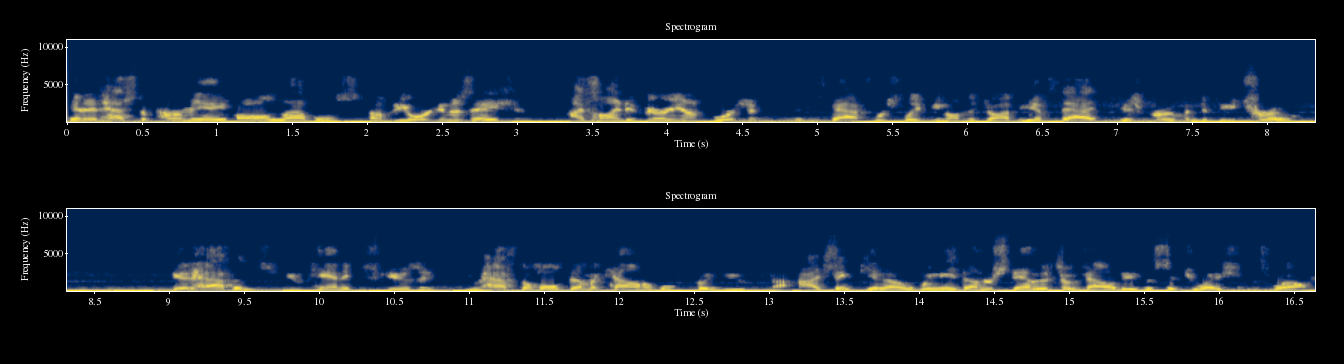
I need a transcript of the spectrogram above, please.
And it has to permeate all levels of the organization. I find it very unfortunate that staff were sleeping on the job if that is proven to be true. It happens. You can't excuse it. You have to hold them accountable. But you, I think, you know, we need to understand the totality of the situation as well.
